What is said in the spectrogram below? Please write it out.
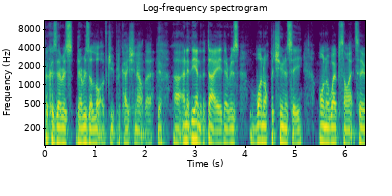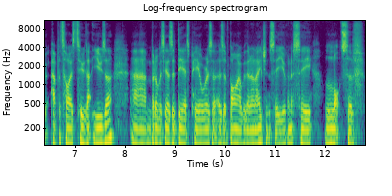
because there is there is a lot of duplication out there. Yeah. Uh, and at the end of the day, there is one opportunity on a website to advertise to that user. Um, but obviously, as a DSP or as a, as a buyer within an agency, you're going to see lots of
